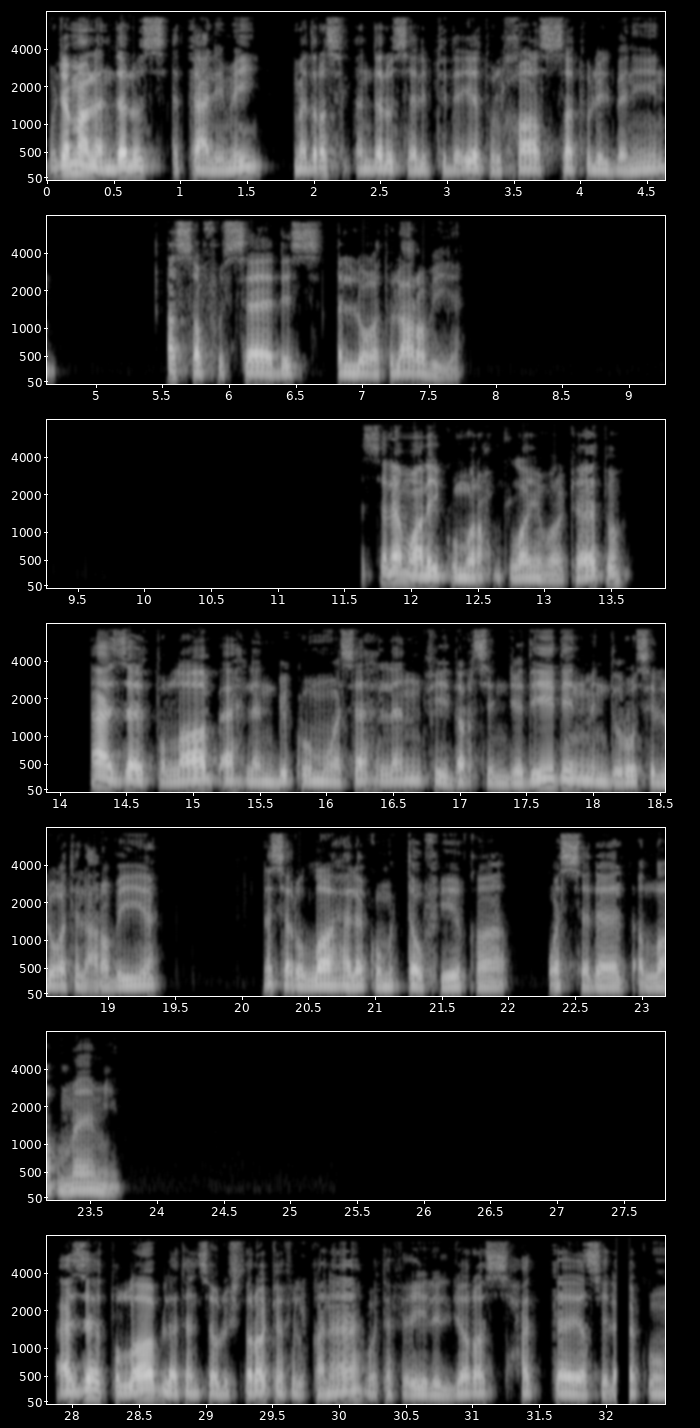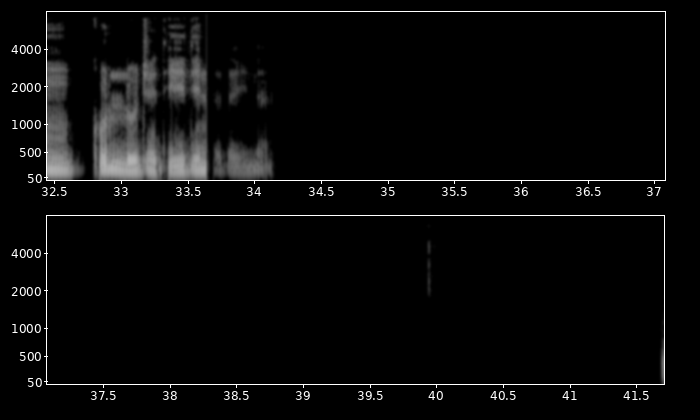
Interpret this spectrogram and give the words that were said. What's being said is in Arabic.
مجمع الأندلس التعليمي مدرسة الأندلس الابتدائية الخاصة للبنين الصف السادس اللغة العربية. السلام عليكم ورحمة الله وبركاته. أعزائي الطلاب أهلا بكم وسهلا في درس جديد من دروس اللغة العربية. نسأل الله لكم التوفيق والسداد. اللهم آمين. أعزائي الطلاب لا تنسوا الاشتراك في القناة وتفعيل الجرس حتى يصلكم كل جديد لدينا.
